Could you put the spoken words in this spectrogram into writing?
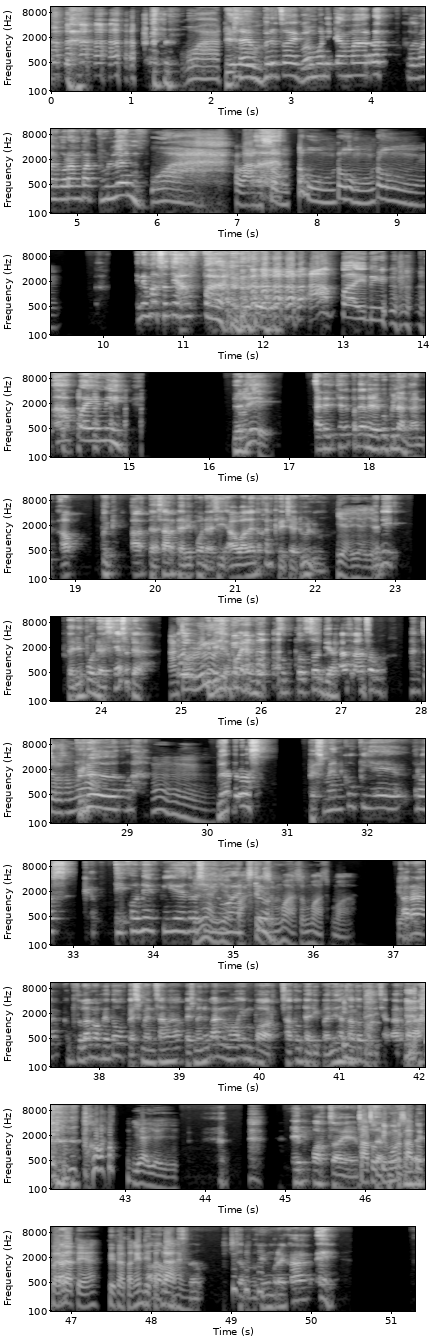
Wah. Desember coy, gua mau nikah Maret, cuman kurang 4 bulan. Wah, langsung tung tung tung. ini maksudnya apa? apa ini? apa ini? Jadi ada seperti yang aku bilang kan, dasar dari pondasi awalnya itu kan gereja dulu. Iya iya iya. Jadi dari pondasinya sudah hancur dulu. Jadi semua yang tutup di atas langsung hancur semua. Hmm. Nah terus basementku piye, terus IO nih piye, terus iya, iya, pasti semua semua semua. Karena kebetulan waktu itu basement sama basement itu kan mau import satu dari Bali, satu dari Jakarta. import, ya ya ya. Import saya. Satu timur, satu barat ya, didatangin di oh, tengah. Sudah booking mereka, eh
